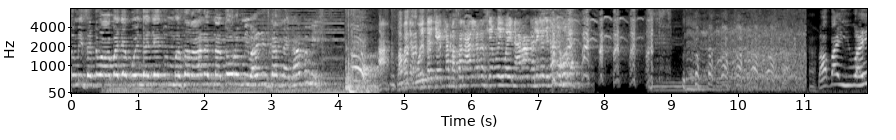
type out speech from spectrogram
तुम्ही सटू आबाच्या गोंदाच्या इथून मसाला आणत ना तोवर मी भाजीच खात नाही. खा तुम्ही. हा, बाबा त्या गोविंदाच्या इथला मसाला आणला नसल्यामुळे बाई नाराज झाली का? हो काय बाबा ही वाई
